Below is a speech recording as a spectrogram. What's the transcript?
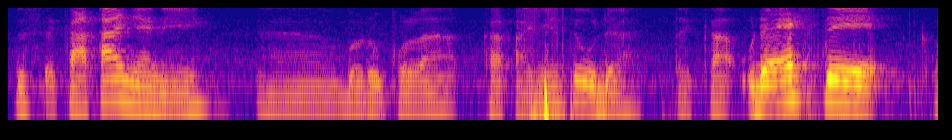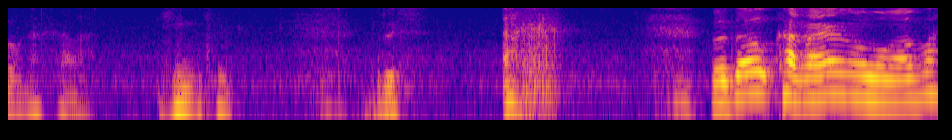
Terus kakaknya nih uh, baru pula kakaknya itu udah TK udah SD kalau nggak salah. Terus lo tau kakaknya ngomong apa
